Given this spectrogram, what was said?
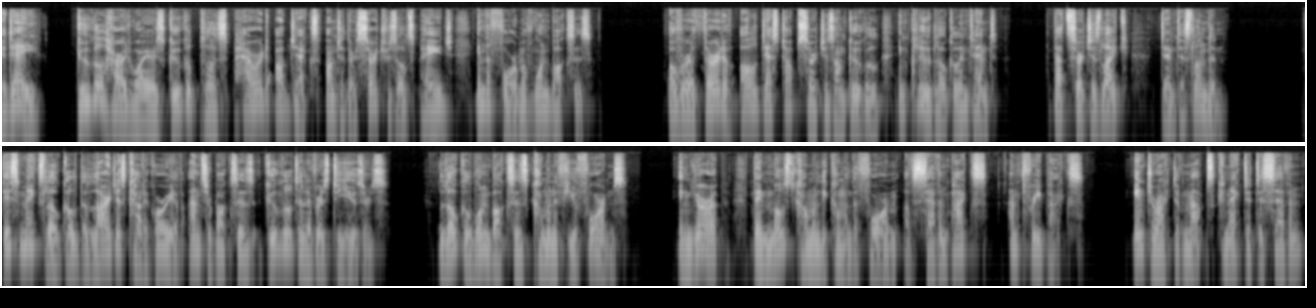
Today, Google hardwires Google Plus powered objects onto their search results page in the form of one-boxes. Over a third of all desktop searches on Google include local intent. That searches like Dentist London. This makes local the largest category of answer boxes Google delivers to users. Local one boxes come in a few forms. In Europe, they most commonly come in the form of 7 packs and 3 packs, interactive maps connected to 7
